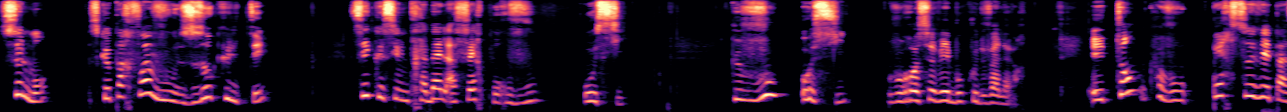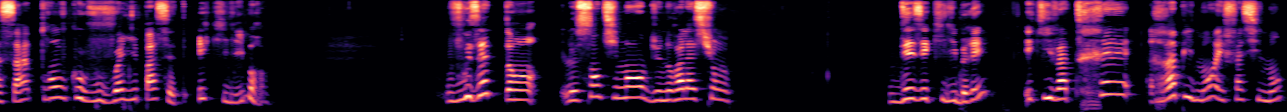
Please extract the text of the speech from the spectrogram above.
Seulement, ce que parfois vous occultez, c'est que c'est une très belle affaire pour vous aussi. Que vous aussi, vous recevez beaucoup de valeur. Et tant que vous percevez pas ça, tant que vous voyez pas cet équilibre, vous êtes dans le sentiment d'une relation déséquilibrée et qui va très rapidement et facilement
